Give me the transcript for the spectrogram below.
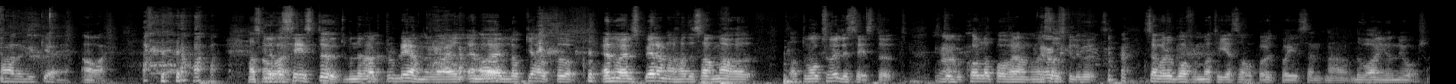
Han hade mycket. Ja, Han skulle Ja. vara sist ut, men det var ett problem när det var NHL-lockout och NHL-spelarna hade samma... Att de också ville sist ut. Stod och kollade på varandra när som skulle gå ut. Sen var det bara för Mattias att hoppa ut på isen när då var han junior. Så.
